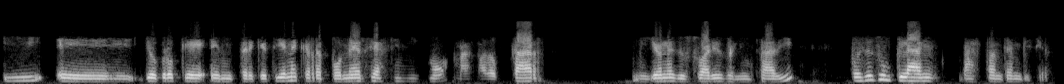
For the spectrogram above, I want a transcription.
y eh, yo creo que entre que tiene que reponerse a sí mismo, más adoptar millones de usuarios del INSABI, pues es un plan bastante ambicioso.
